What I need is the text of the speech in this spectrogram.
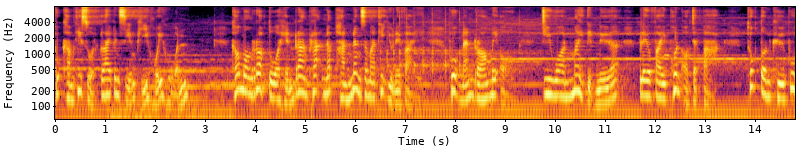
ทุกคำที่สวดกลายเป็นเสียงผีโหยหวน เขามองรอบตัวเห็นร่างพระนับพันนั่งสมาธิอยู่ในไฟ พวกนั้นร้องไม่ออก จีวรไม่ติดเนื้อ เปลวไฟพ่นออกจากปาก ทุกตนคือผู้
